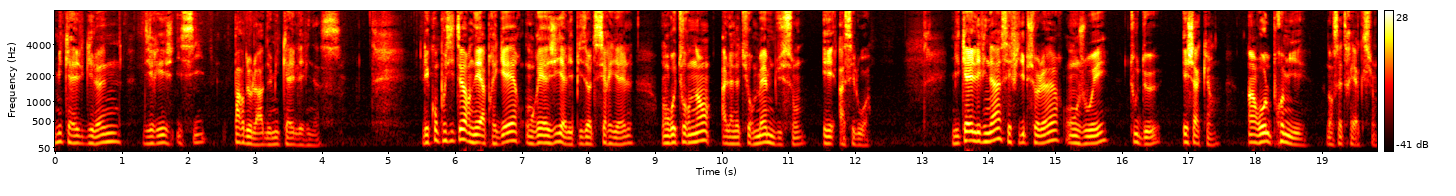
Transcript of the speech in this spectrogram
Michael Gillen dirige ici Par-delà de Michael Levinas. Les compositeurs nés après-guerre ont réagi à l'épisode sériel en retournant à la nature même du son et à ses lois. Michael Levinas et Philippe Scholler ont joué, tous deux et chacun, un rôle premier dans cette réaction.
